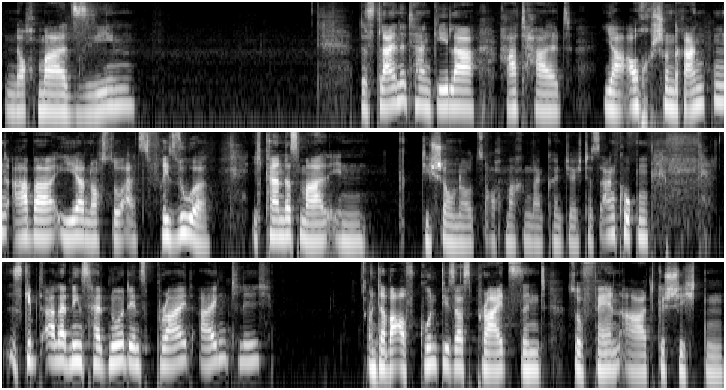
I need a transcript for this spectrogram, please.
nochmal sehen. Das kleine Tangela hat halt ja auch schon Ranken, aber eher noch so als Frisur. Ich kann das mal in die Show Notes auch machen, dann könnt ihr euch das angucken. Es gibt allerdings halt nur den Sprite eigentlich. Und aber aufgrund dieser Sprites sind so Fanart-Geschichten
